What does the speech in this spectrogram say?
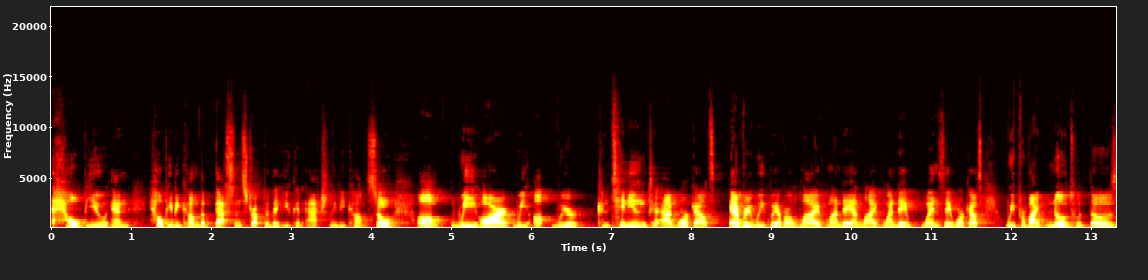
help you and help you become the best instructor that you can actually become. So um, we are we uh, we're continuing to add workouts every week. We have our live Monday and live Wednesday, Wednesday workouts. We provide notes with those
